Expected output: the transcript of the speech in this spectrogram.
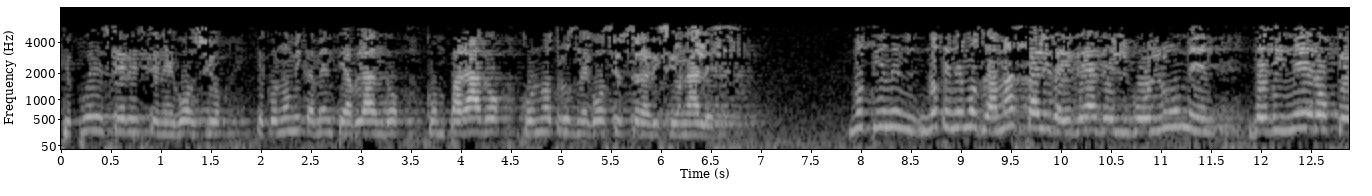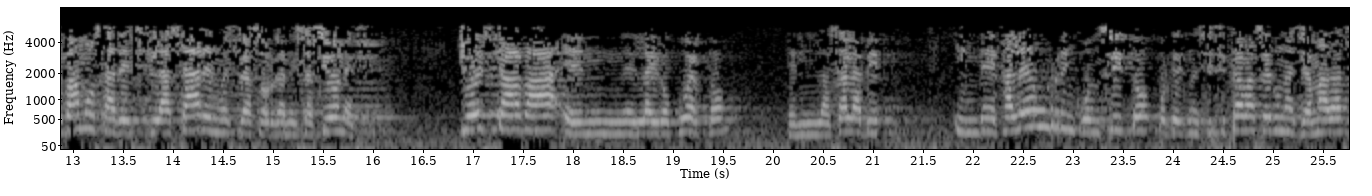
que puede ser este negocio, económicamente hablando, comparado con otros negocios tradicionales. No, tienen, no tenemos la más pálida idea del volumen de dinero que vamos a desplazar en nuestras organizaciones. Yo estaba en el aeropuerto, en la sala VIP, y me jalé a un rinconcito porque necesitaba hacer unas llamadas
